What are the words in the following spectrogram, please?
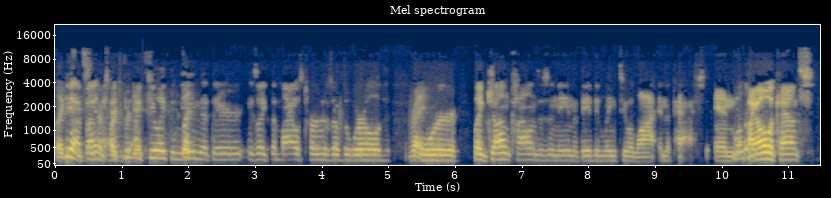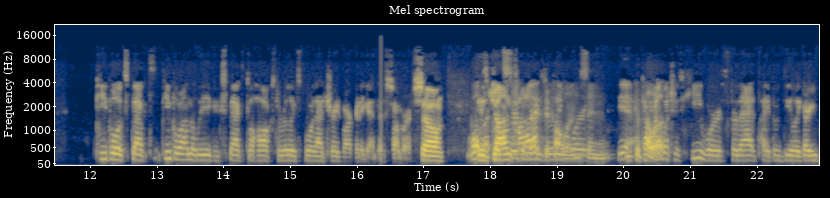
Like, yeah, it's sometimes I, hard I, to predict. I feel like the name but, that there is like the Miles Turners of the world, right? Or like John Collins is a name that they've been linked to a lot in the past, and well, by me... all accounts, people expect people around the league expect the Hawks to really explore that trade market again this summer. So well, is John Collins really Collins worth? And, yeah, and Capela. how much is he worth for that type of deal? Like, are you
